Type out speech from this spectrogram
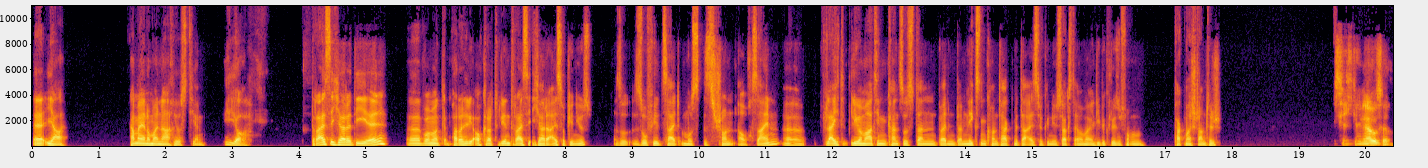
äh, ja, kann man ja nochmal nachjustieren. Ja. 30 Jahre DL, äh, wollen wir parallel auch gratulieren, 30 Jahre Eishockey News. Also so viel Zeit muss es schon auch sein. Äh, vielleicht, lieber Martin, kannst du es dann bei, beim nächsten Kontakt mit der Eishockey News sagst einfach mal liebe Grüße vom Packmal Stammtisch. Sehe ich genauso.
